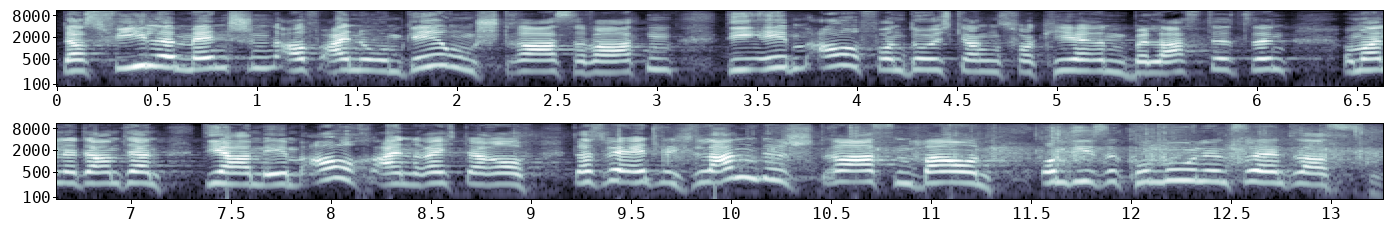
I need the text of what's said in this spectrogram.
dass viele Menschen auf eine Umgehungsstraße warten, die eben auch von Durchgangsverkehren belastet sind. Und, meine Damen und Herren, die haben eben auch ein Recht darauf, dass wir endlich Landesstraßen bauen, um diese Kommunen zu entlasten.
